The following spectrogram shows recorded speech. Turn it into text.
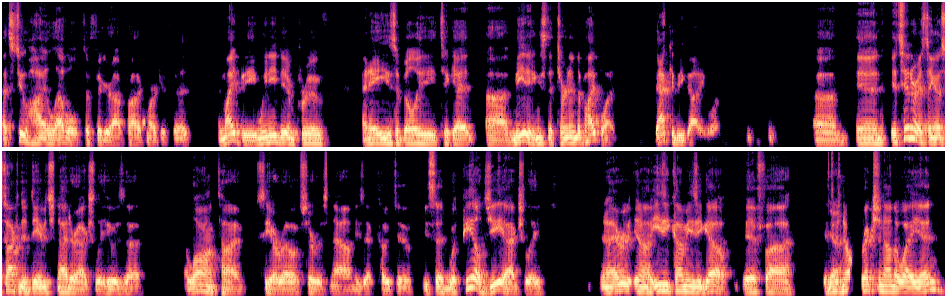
That's too high level to figure out product market fit. It might be we need to improve an AE's ability to get uh, meetings that turn into pipeline. That could be value one um, and it's interesting i was talking to david schneider actually who is a, a long time CRO of ServiceNow, and he's at Coatue. He said with PLG, actually, you know, every you know, easy come, easy go. If uh, if yeah. there's no friction on the way in,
